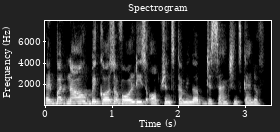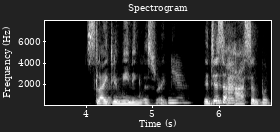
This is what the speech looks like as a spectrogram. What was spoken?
right? But now because of all these options coming up, the sanctions kind of slightly meaningless, right? yeah It's just a hassle, but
